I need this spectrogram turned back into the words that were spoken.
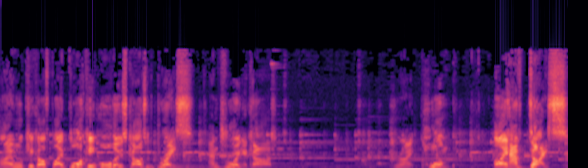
I will kick off by blocking all those cards with Brace. And drawing a card. Right. Clomp. I have Dice.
